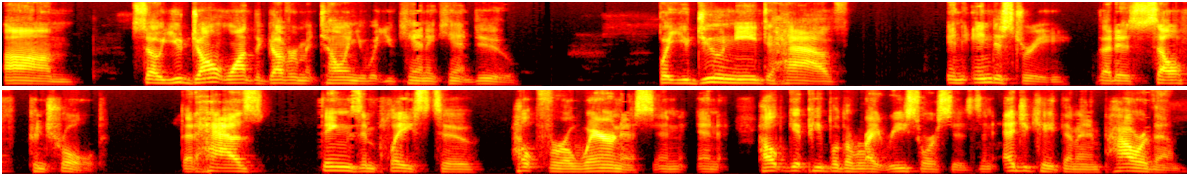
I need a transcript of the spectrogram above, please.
Um so you don't want the government telling you what you can and can't do but you do need to have an industry that is self-controlled that has things in place to help for awareness and and help get people the right resources and educate them and empower them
